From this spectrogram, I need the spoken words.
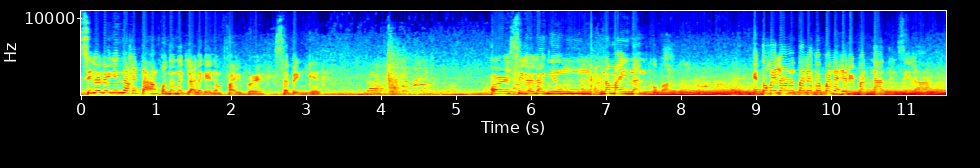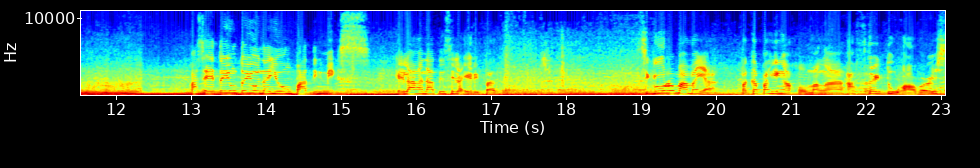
Sila lang yung nakitaan ko na naglalagay ng fiber sa Benguet. Or sila lang yung namainan ko ba? Ito kailangan talaga pala iripat natin sila. Kasi ito yung tuyo na yung potting mix. Kailangan natin sila iripat. Siguro mamaya, pagkapahinga ko, mga after 2 hours,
